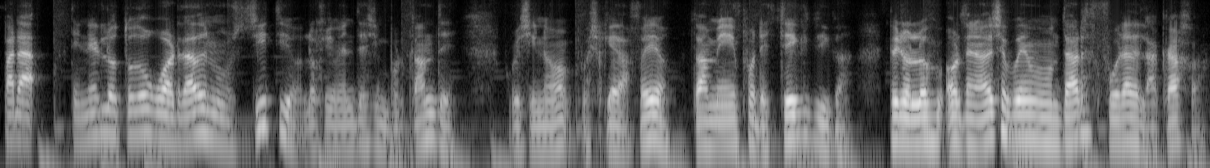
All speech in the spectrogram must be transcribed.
para tenerlo todo guardado en un sitio. Lógicamente es importante. Porque si no, pues queda feo. También es por estética. Pero los ordenadores se pueden montar fuera de la caja.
